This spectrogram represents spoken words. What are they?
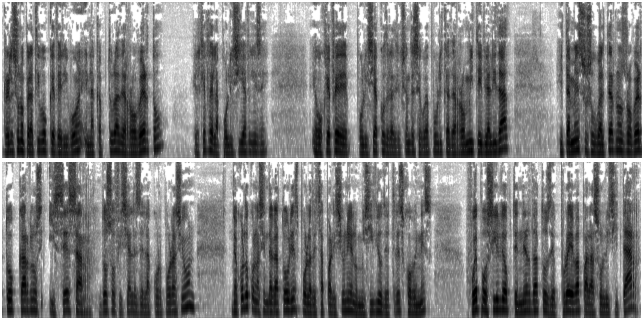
realizó un operativo que derivó en la captura de Roberto, el jefe de la policía, fíjese, o jefe policíaco de la Dirección de Seguridad Pública de Romita y Vialidad, y también sus subalternos Roberto, Carlos y César, dos oficiales de la corporación. De acuerdo con las indagatorias por la desaparición y el homicidio de tres jóvenes, fue posible obtener datos de prueba para solicitar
